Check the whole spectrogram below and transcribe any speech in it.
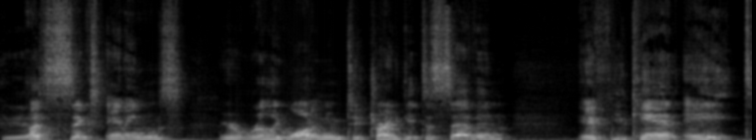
Yeah. uh, six innings. You're really wanting him to try to get to seven, if you can eight,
